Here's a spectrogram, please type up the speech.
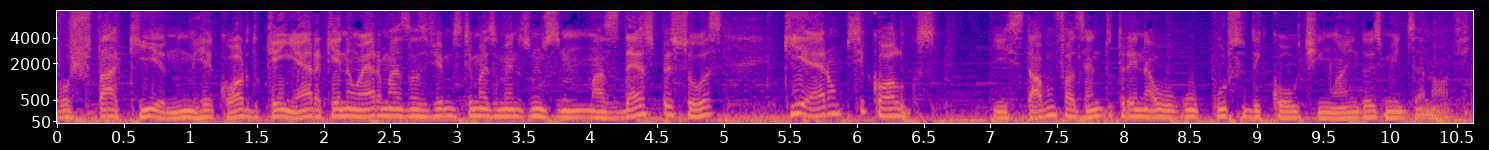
vou chutar aqui, eu não me recordo quem era, quem não era, mas nós devíamos ter mais ou menos uns, umas 10 pessoas que eram psicólogos e estavam fazendo treinar o, o curso de coaching lá em 2019.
